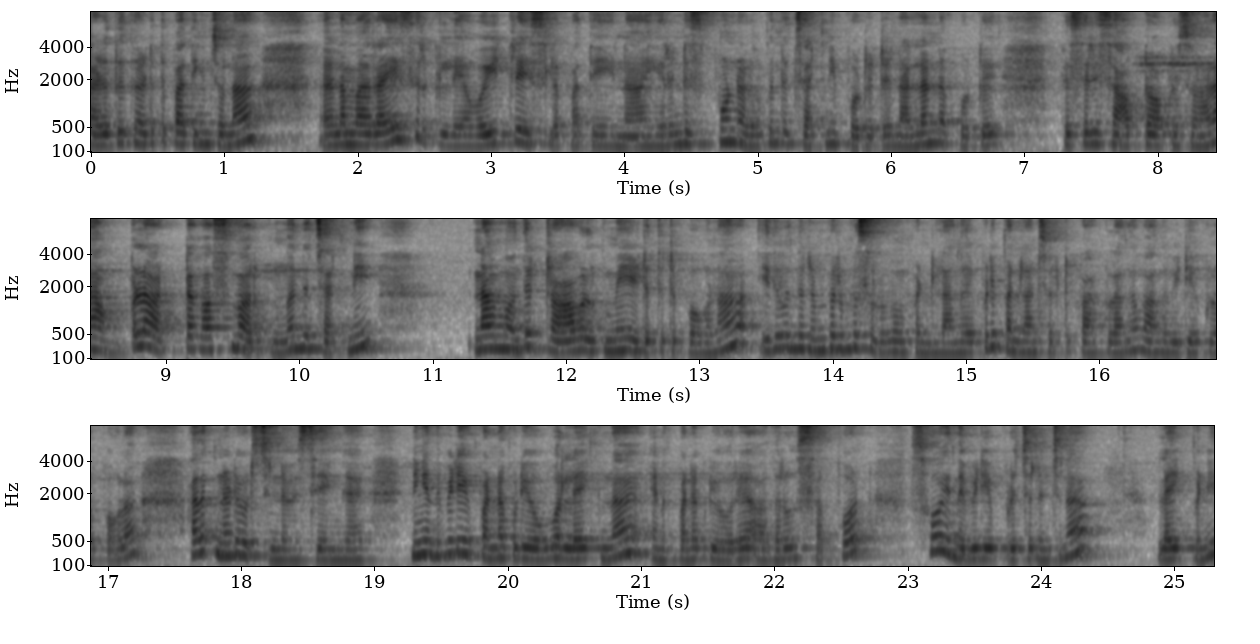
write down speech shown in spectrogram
அதுக்கு அடுத்து பார்த்திங்கன்னு சொன்னால் நம்ம ரைஸ் இருக்கு இல்லையா ஒயிட் ரைஸில் பார்த்தீங்கன்னா இரண்டு ஸ்பூன் அளவுக்கு இந்த சட்னி போட்டுட்டு நல்லெண்ணெய் போட்டு பெசரி சாப்பிட்டோம் அப்படின்னு சொன்னாலும் அவ்வளோ அட்டகாசமாக இருக்குங்க இந்த சட்னி. நாம் வந்து ட்ராவலுக்குமே எடுத்துகிட்டு போகலாம். இது வந்து ரொம்ப ரொம்ப சுலபம் பண்ணலாங்க. எப்படி பண்ணலான்னு சொல்லிட்டு பார்க்கலாங்க. வாங்க வீடியோக்குள்ளே போகலாம். அதுக்கு முன்னாடி ஒரு சின்ன விஷயங்க. நீங்கள் இந்த வீடியோ பண்ணக்கூடிய ஒவ்வொரு லைக் தான் எனக்கு பண்ணக்கூடிய ஒரே ஆதரவு சப்போர்ட் ஸோ இந்த வீடியோ பிடிச்சிருந்துச்சின்னா லைக் பண்ணி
